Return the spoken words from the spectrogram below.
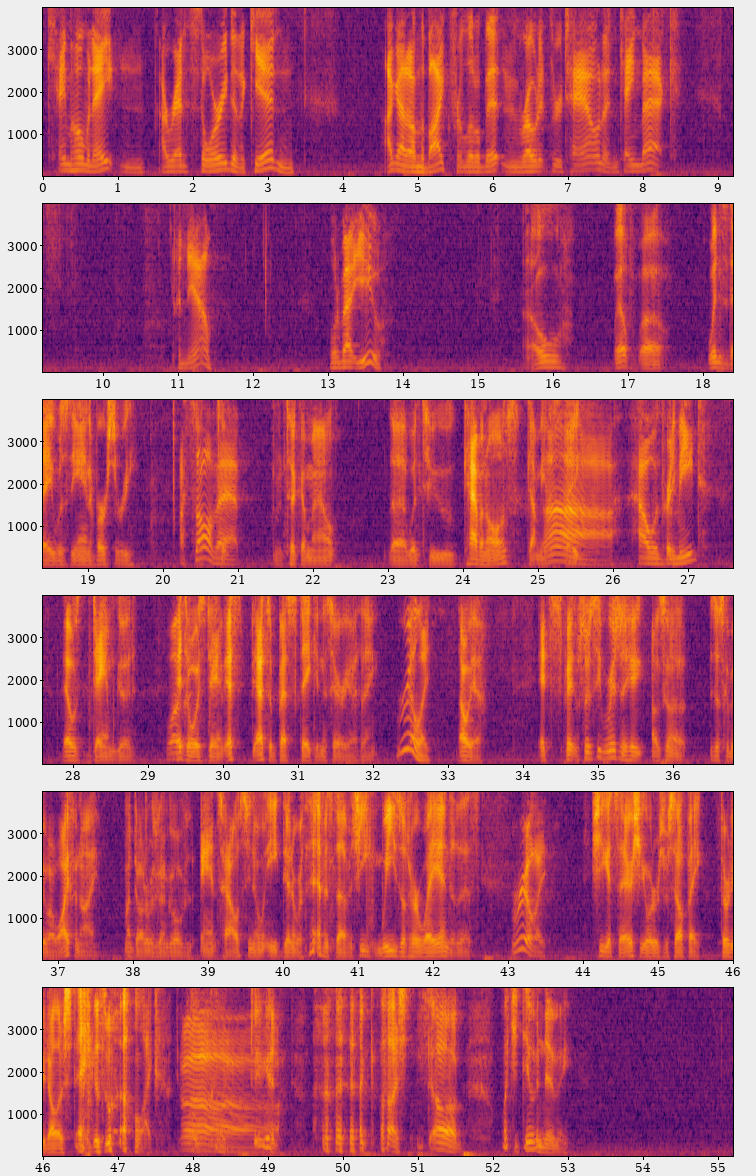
came home and ate. And I read a story to the kid, and I got on the bike for a little bit and rode it through town and came back. And yeah. What about you? Oh, well, uh, Wednesday was the anniversary. I saw that. We took him out Uh, went to Kavanaugh's, got me a steak. Ah, how was Pretty- the meat? That was damn good. Was it's it? always damn. It's that's the best steak in this area, I think. really. Oh yeah, it's so. See, originally I was gonna. It's just gonna be my wife and I. My daughter was gonna go over to Aunt's house, you know, and eat dinner with them and stuff, and she weaseled her way into this. Really? She gets there, she orders herself a thirty dollars steak as well. like, oh Ah. god dang it, gosh, dog, what you doing to me?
